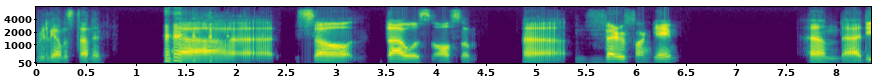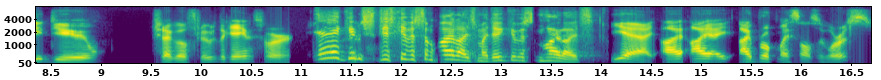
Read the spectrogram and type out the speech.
really understand him. uh, so that was awesome. Uh, very fun game. And uh, do, do you should I go through the games or? yeah, give us just give us some highlights, my dude. Give us some highlights. Yeah, I I I brought my Sons of Horus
